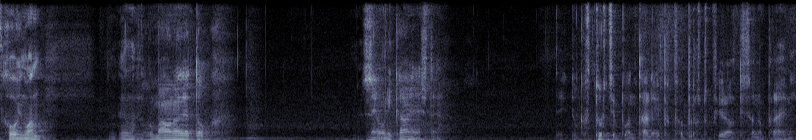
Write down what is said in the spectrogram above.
Hole in One. Да. Нормално е да е ток. Не, уникални неща. Те и тук в Турция, по Анталия и по това просто какви работи са направени.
